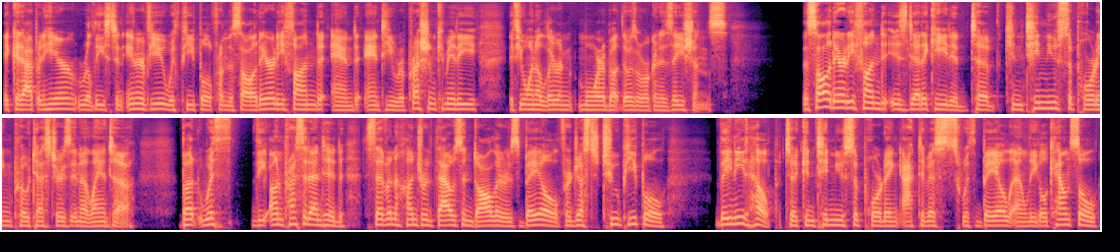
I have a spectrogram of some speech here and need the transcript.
It Could Happen Here released an interview with people from the Solidarity Fund and Anti Repression Committee if you want to learn more about those organizations. The Solidarity Fund is dedicated to continue supporting protesters in Atlanta, but with the unprecedented $700,000 bail for just two people, they need help to continue supporting activists with bail and legal counsel,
